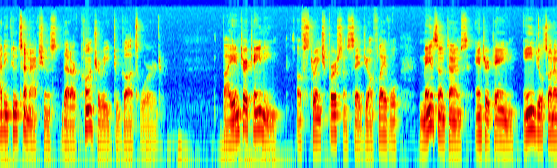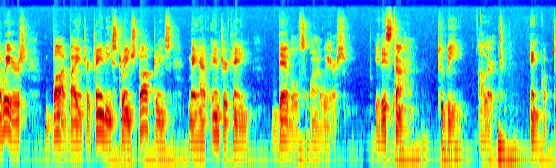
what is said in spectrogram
attitudes and actions that are contrary to God's word. By entertaining of strange persons, said John Flavel, Men sometimes entertain angels unawares, but by entertaining strange doctrines, may have entertained devils unawares. It is time to be alert. End quote.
